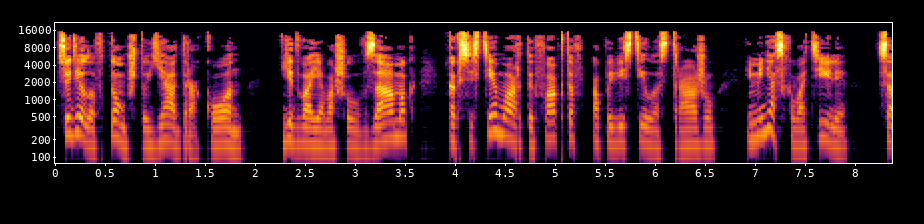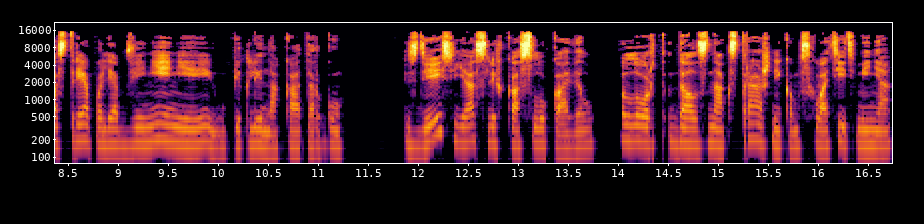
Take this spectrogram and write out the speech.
Все дело в том, что я дракон. Едва я вошел в замок, как система артефактов оповестила стражу, и меня схватили, состряпали обвинения и упекли на каторгу. Здесь я слегка слукавил. Лорд дал знак стражникам схватить меня,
